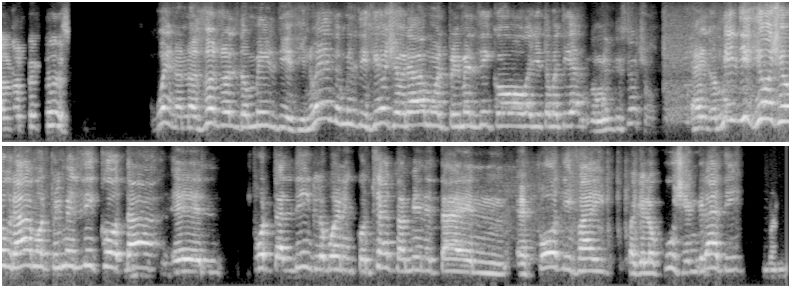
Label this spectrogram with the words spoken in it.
al respecto de eso. Bueno, nosotros el 2019, 2018 grabamos el primer disco, Gallito Matías. 2018. En el 2018 grabamos el primer disco, está en Portal Disc, lo pueden encontrar, también está en Spotify, para que lo escuchen gratis, Bueno,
